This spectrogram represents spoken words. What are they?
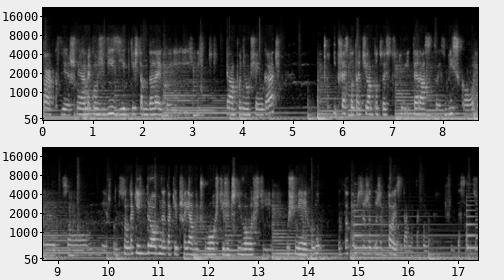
Tak, wiesz, miałam jakąś wizję gdzieś tam daleko i, i chciałam po nią sięgać i przez to traciłam to, co jest tu i teraz, co jest blisko, y, co wiesz, no są takie drobne takie przejawy czułości, życzliwości, uśmiechu. No, to, to myślę, że, że to jest dla mnie taką kwintesencją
